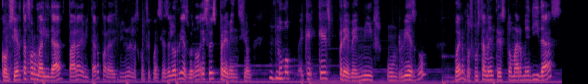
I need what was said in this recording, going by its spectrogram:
con cierta formalidad para evitar o para disminuir las consecuencias de los riesgos, ¿no? Eso es prevención. ¿Cómo, qué, ¿Qué es prevenir un riesgo? Bueno, pues justamente es tomar medidas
